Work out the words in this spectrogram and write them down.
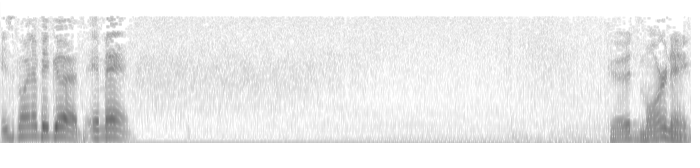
It's going to be good. Amen. Good morning.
